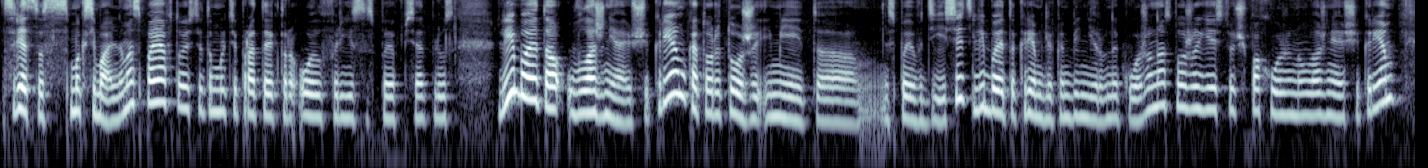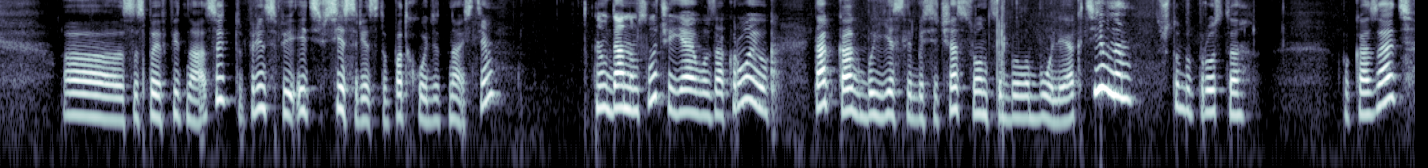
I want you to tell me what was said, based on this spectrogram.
средство с максимальным SPF, то есть это мультипротектор Oil Free с SPF 50+, либо это увлажняющий крем, который тоже имеет э, SPF 10, либо это крем для комбинированной кожи, у нас тоже есть очень похожий на увлажняющий крем э, с SPF 15. В принципе, эти все средства подходят Насте. Но в данном случае я его закрою так как бы если бы сейчас солнце было более активным, чтобы просто показать,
